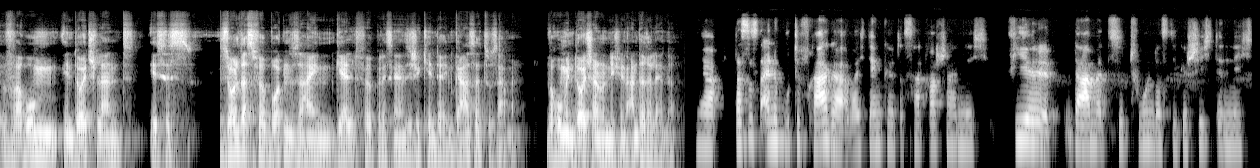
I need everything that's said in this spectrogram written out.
Warum in Deutschland ist es, soll das verboten sein, Geld für palästinensische Kinder in Gaza zu sammeln? Warum in Deutschland und nicht in andere Länder? Ja, das ist eine gute Frage, aber ich denke, das hat wahrscheinlich viel damit zu tun, dass die Geschichte nicht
